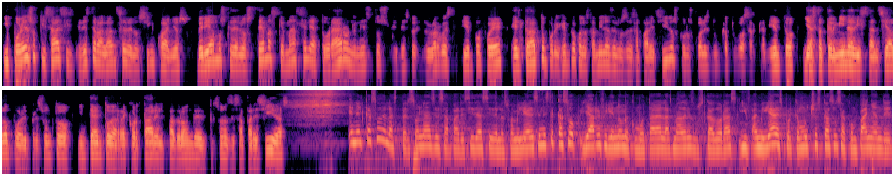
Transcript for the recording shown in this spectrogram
Y por eso quizás en este balance de los cinco años veríamos que de los temas que más se le atoraron en estos, en esto, a lo largo de este tiempo fue el trato, por ejemplo, con las familias de los desaparecidos, con los cuales nunca tuvo acercamiento y hasta termina distanciado por el presunto intento de recortar el padrón de personas desaparecidas. En el caso de las personas desaparecidas y de los familiares, en este caso ya refiriéndome como tal a las madres buscadoras y familiares, porque muchos casos acompañan de,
